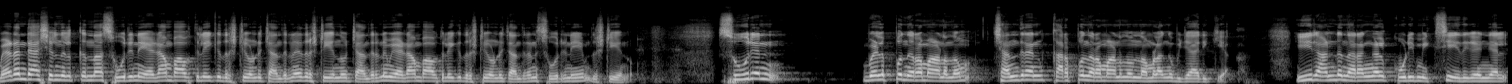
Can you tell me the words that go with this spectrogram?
മേടൻ രാശിയിൽ നിൽക്കുന്ന സൂര്യനെ ഏഴാം ഭാവത്തിലേക്ക് ദൃഷ്ടിയുണ്ട് ചന്ദ്രനെ ദൃഷ്ടി ചെയ്യുന്നു. ചന്ദ്രനും ഏഴാം ഭാവത്തിലേക്ക് ദൃഷ്ടിയുണ്ട് ചന്ദ്രൻ സൂര്യനെയും ദൃഷ്ടി ചെയ്യുന്നു. സൂര്യൻ വെളുപ്പ് നിറമാണെന്നും ചന്ദ്രൻ കറുപ്പ് നിറമാണെന്നും നമ്മളങ്ങ് വിചാരിക്കുക. ഈ രണ്ട് നിറങ്ങൾ കൂടി മിക്സ് ചെയ്ത് കഴിഞ്ഞാൽ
